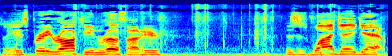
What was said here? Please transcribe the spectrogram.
See, it's pretty rocky and rough out here. This is YJ Gap.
